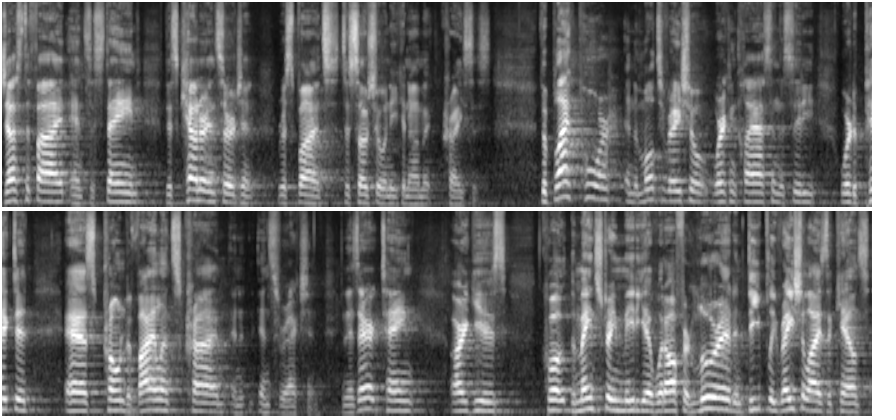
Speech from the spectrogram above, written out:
justified, and sustained this counterinsurgent response to social and economic crisis. The black poor and the multiracial working class in the city were depicted as prone to violence, crime, and insurrection. And as Eric Tang argues, quote, the mainstream media would offer lurid and deeply racialized accounts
